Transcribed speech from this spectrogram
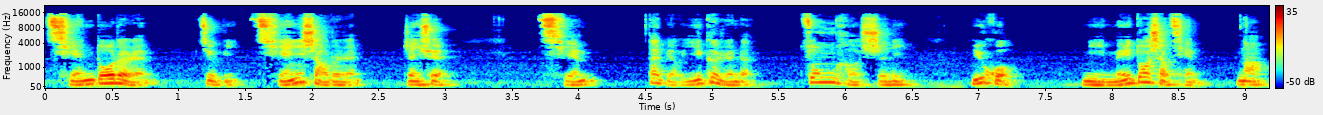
钱多的人就比钱少的人正确。钱代表一个人的综合实力。如果你没多少钱，那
